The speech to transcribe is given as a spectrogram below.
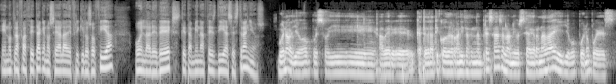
en otra faceta que no sea la de Frikilosofía o en la de Dex, que también haces días extraños. Bueno, yo pues soy, a ver, eh, catedrático de organización de empresas en la Universidad de Granada y llevo, bueno, pues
